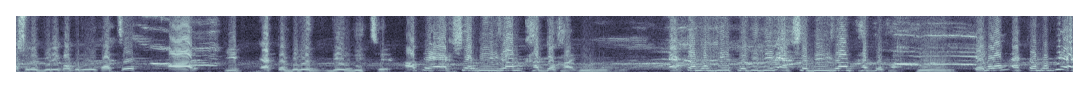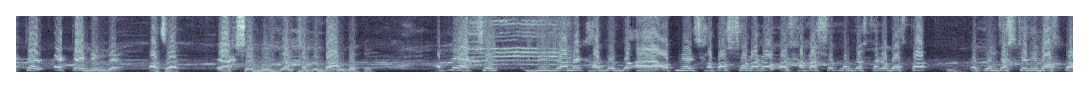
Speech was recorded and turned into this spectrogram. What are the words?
আসলে দিনে কতটুকু খাচ্ছে আর কি একটা দিনে দিন দিচ্ছে? আপনি একশো বিশ গ্রাম খাদ্য খায়। একটা মুরগি প্রতিদিন একশো বিশ গ্রাম খাদ্য খায়। এবং একটা মুরগি একটা একটাই ডিম দেয়। আচ্ছা একশো বিশ গ্রাম খাদ্যের দাম কত? আপনি একশো বিশ গ্রামের খাদ্য আপনি সাতাশশো টাকা সাতাশশো পঞ্চাশ টাকা বস্তা পঞ্চাশ কেজি বস্তা।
